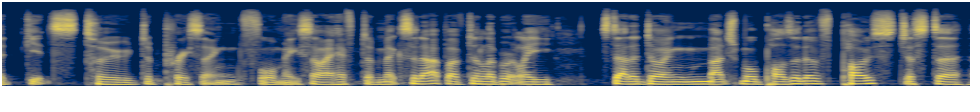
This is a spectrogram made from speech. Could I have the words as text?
it gets too depressing for me. So I have to mix it up. I've deliberately started doing much more positive posts just to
